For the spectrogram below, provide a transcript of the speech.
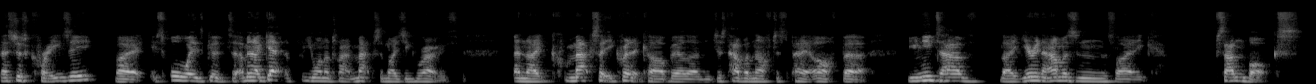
That's just crazy. Like it's always good to. I mean, I get that you want to try and maximize your growth and like max out your credit card bill and just have enough just to pay it off, but you need to have like you're in Amazon's like sandbox.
